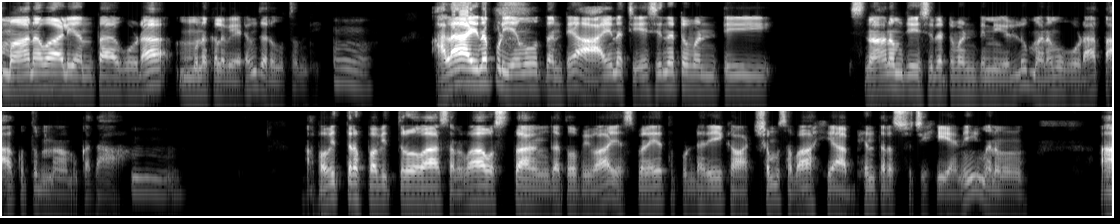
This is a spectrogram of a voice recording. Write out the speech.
మానవాళి అంతా కూడా మునకలు వేయడం జరుగుతుంది. అలా అయినప్పుడు ఏమవుతుందంటే ఆయన చేసినటువంటి స్నానం చేసినటువంటి నీళ్ళు మనము కూడా తాకుతున్నాము కదా! అపవిత్ర పవిత్రో వా సర్వావస్థాంగతోపి వా యస్మరేత్ పుండరీకాక్షం సబాహ్య అభ్యంతర శుచి అని మనము ఆ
